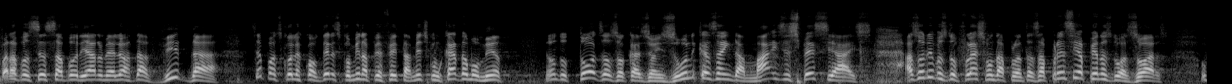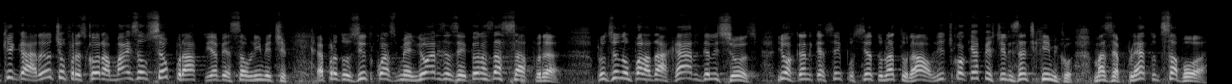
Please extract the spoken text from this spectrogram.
para você saborear o melhor da vida. Você pode escolher qual deles combina perfeitamente com cada momento dando todas as ocasiões únicas ainda mais especiais. As olivas do Flash vão dar plantas à prensa em apenas duas horas, o que garante um frescor a mais ao seu prato. E a versão Limite é produzido com as melhores azeitonas da safra, produzindo um paladar raro e delicioso. E orgânico é 100% natural, livre de qualquer fertilizante químico, mas repleto de sabor.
